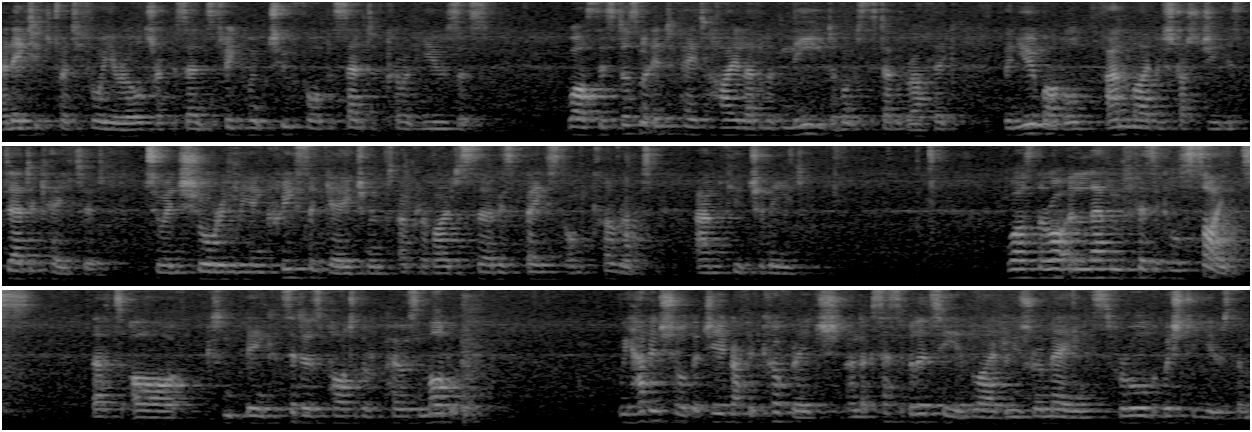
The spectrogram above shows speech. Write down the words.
and 18 to 24 year olds represents 3.24% of current users. Whilst this does not indicate a high level of need amongst this demographic, the new model and library strategy is dedicated to ensuring we increase engagement and provide a service based on current and future need. Whilst there are 11 physical sites that are being considered as part of the proposed model, we have ensured that geographic coverage and accessibility of libraries remains for all that wish to use them.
